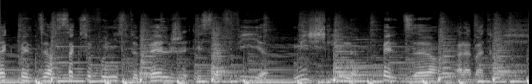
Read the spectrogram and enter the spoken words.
Jack Pelzer, saxophoniste belge, et sa fille Micheline Pelzer à la batterie.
